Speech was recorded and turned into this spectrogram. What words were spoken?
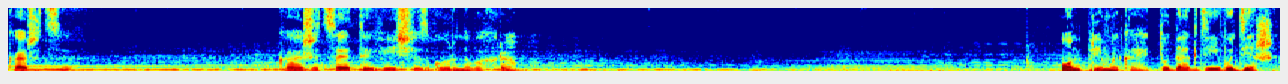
Кажется... Кажется, это вещь из горного храма. Он примыкает туда, где его держат.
